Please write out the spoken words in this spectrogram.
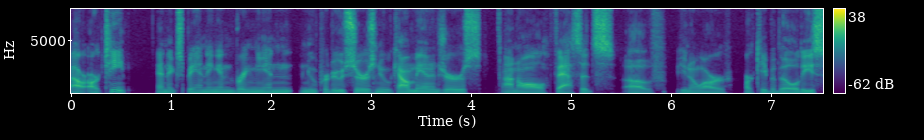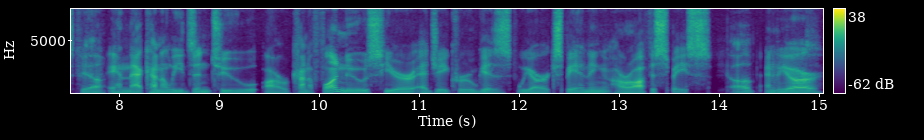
our, our team and expanding and bringing in new producers, new account managers on all facets of, you know, our, our capabilities. yeah And that kind of leads into our kind of fun news here at J. Krug is we are expanding our office space. Up and we are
